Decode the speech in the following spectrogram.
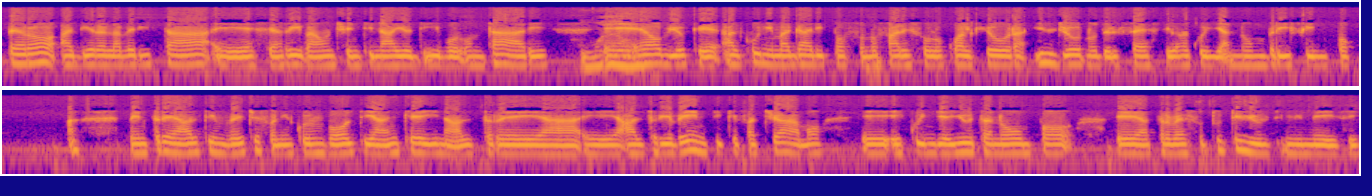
però a dire la verità eh, si arriva a un centinaio di volontari wow. eh, è ovvio che alcuni magari possono fare solo qualche ora il giorno del festival quindi hanno un briefing po' mentre altri invece sono coinvolti anche in altre, uh, altri eventi che facciamo e, e quindi aiutano un po' eh, attraverso tutti gli ultimi mesi.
